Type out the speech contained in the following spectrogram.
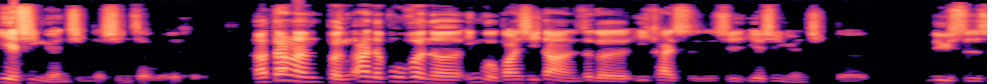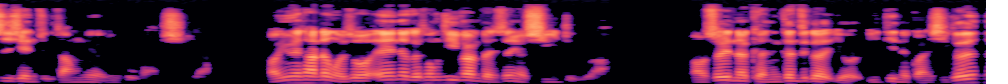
叶姓远景的行者为何？那当然，本案的部分呢，因果关系当然这个一开始是叶姓远景的律师事先主张没有因果关系啊，哦，因为他认为说，哎，那个通缉犯本身有吸毒啊，哦，所以呢可能跟这个有一定的关系。可是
